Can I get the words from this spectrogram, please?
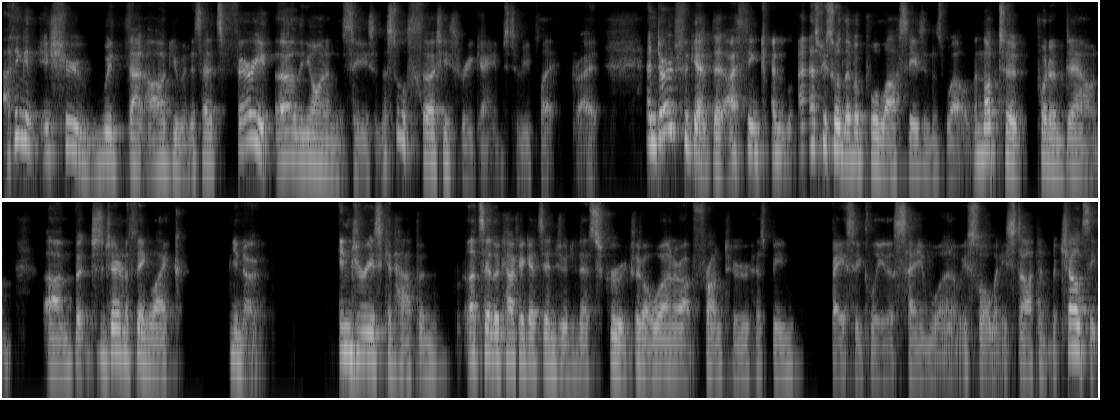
I think an issue with that argument is that it's very early on in the season. There's still 33 games to be played, right? And don't forget that I think, and as we saw Liverpool last season as well, and not to put them down, um, but just a general thing, like, you know, injuries can happen. Let's say Lukaku gets injured, they're screwed because they've got Werner up front, who has been basically the same Werner we saw when he started with Chelsea.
